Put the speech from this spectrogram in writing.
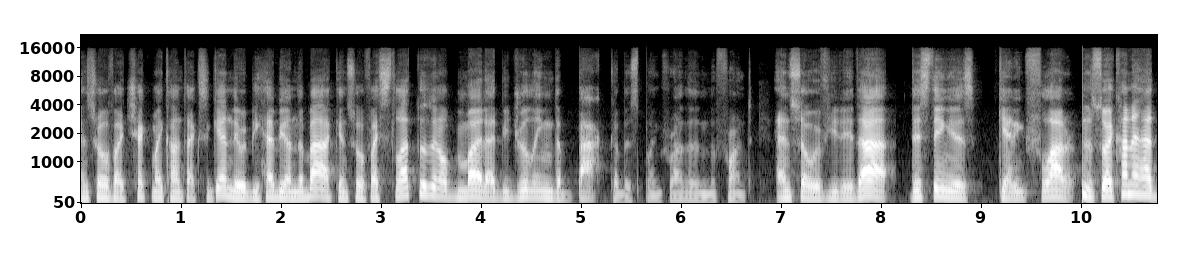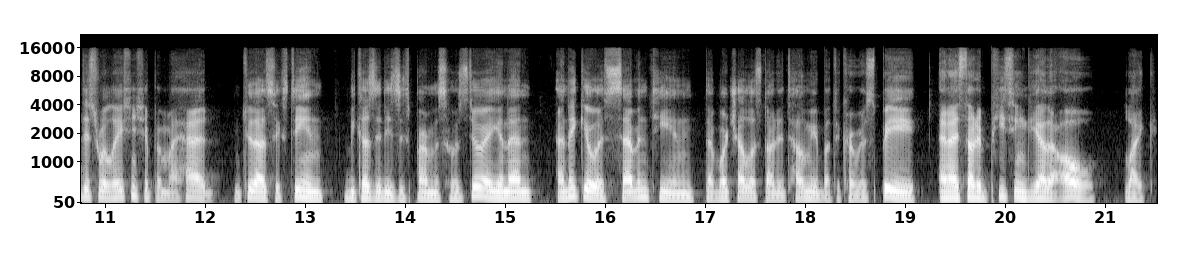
And so if I checked my contacts again, they would be heavy on the back. And so if I slept with an open bite, I'd be drilling the back of the splint rather than the front. And so if you did that, this thing is getting flatter. So I kind of had this relationship in my head in 2016 because of these experiments I was doing. And then I think it was 17 that Marcello started telling me about the curve of Spee. And I started piecing together, oh, like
